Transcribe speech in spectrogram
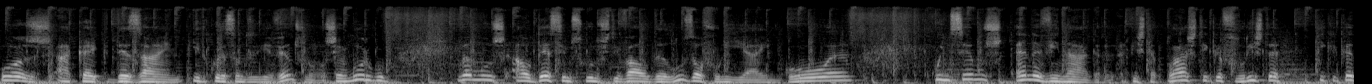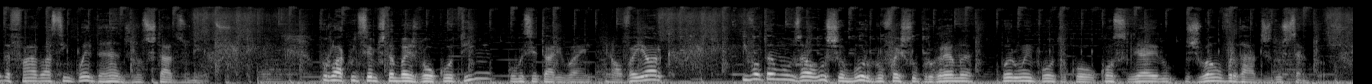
Hoje há cake design e decoração de eventos no Luxemburgo. Vamos ao 12º Festival da Lusofonia em Goa. Conhecemos Ana Vinagre, artista plástica, florista e que canta fado há 50 anos nos Estados Unidos. Por lá conhecemos também João Coutinho, publicitário em Nova York. E voltamos ao Luxemburgo no fecho do programa para um encontro com o conselheiro João Verdades dos Santos.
